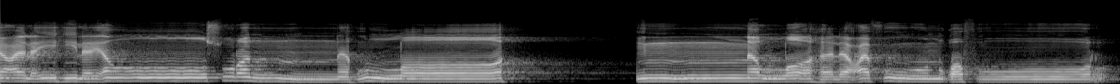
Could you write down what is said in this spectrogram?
عليه لينصرنه الله. إن الله لعفو غفور.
